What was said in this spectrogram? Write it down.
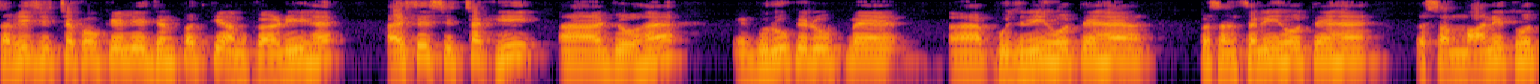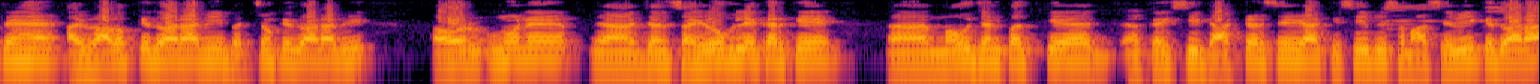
सभी शिक्षकों के लिए जनपद के अनुकरणीय है। ऐसे शिक्षक ही जो हैं, गुरु के रूप में पूजनीय होते हैं, प्रशंसनीय होते हैं, सम्मानित होते हैं, अभिभावक के द्वारा भी, बच्चों के द्वारा भी, और उन्होंने जन सहयोग लेकर के मऊ जनपद के किसी डॉक्टर से या किसी भी समाजसेवी के द्वारा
